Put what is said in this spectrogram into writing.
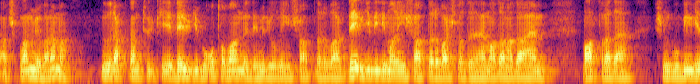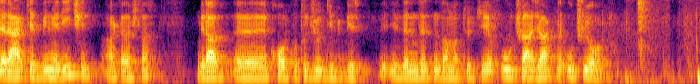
açıklanmıyorlar ama Irak'tan Türkiye'ye dev gibi otoban ve demiryolu inşaatları var. Dev gibi liman inşaatları başladı hem Adana'da hem Basra'da. Şimdi bu bilgileri herkes bilmediği için arkadaşlar biraz e, korkutucu gibi bir izlenimdesiniz ama Türkiye uçacak ve uçuyor.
